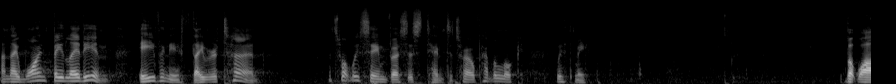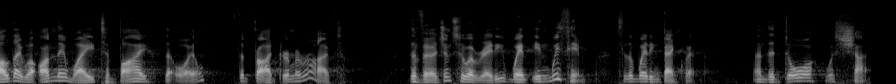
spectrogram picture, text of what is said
and they won't be let in, even if they return. That's what we see in verses 10 to 12. Have a look with me. But while they were on their way to buy the oil, the bridegroom arrived. The virgins who were ready went in with him to the wedding banquet, and the door was shut.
